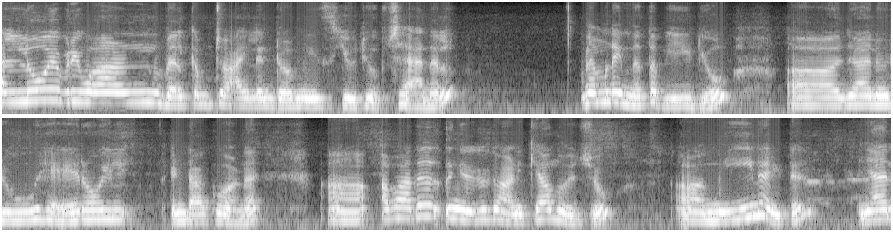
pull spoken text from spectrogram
hello everyone welcome to island ഡോമീസ് യൂട്യൂബ് ചാനൽ നമ്മുടെ ഇന്നത്തെ വീഡിയോ ഞാനൊരു ഹെയർ ഓയിൽ ഉണ്ടാക്കുവാണ്. അപ്പോൾ അത് നിങ്ങൾക്ക് കാണിക്കാമെന്ന് വെച്ചു. മെയിനായിട്ട് ഞാൻ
